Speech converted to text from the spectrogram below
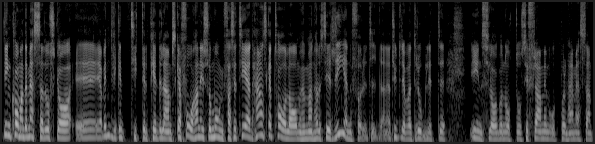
Din kommande mässa då ska, eh, jag vet inte vilken titel Peder Lam ska få, han är så mångfacetterad. Han ska tala om hur man höll sig ren förr i tiden. Jag tyckte det var ett roligt eh, inslag och något att se fram emot på den här mässan.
